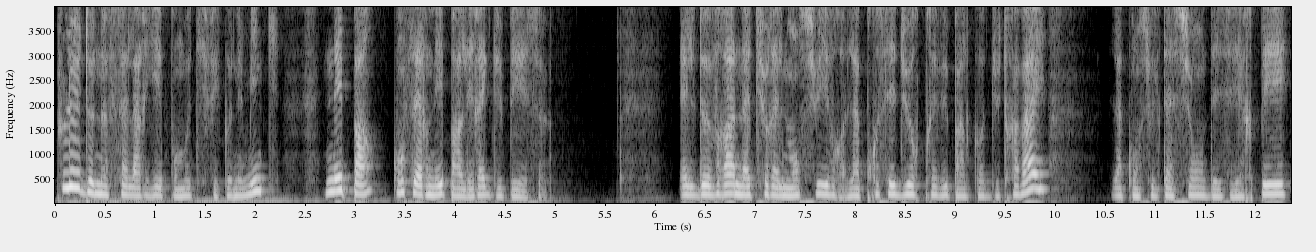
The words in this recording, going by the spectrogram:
plus de 9 salariés pour motif économique n'est pas concernée par les règles du PSE. Elle devra naturellement suivre la procédure prévue par le Code du travail, la consultation des IRP,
